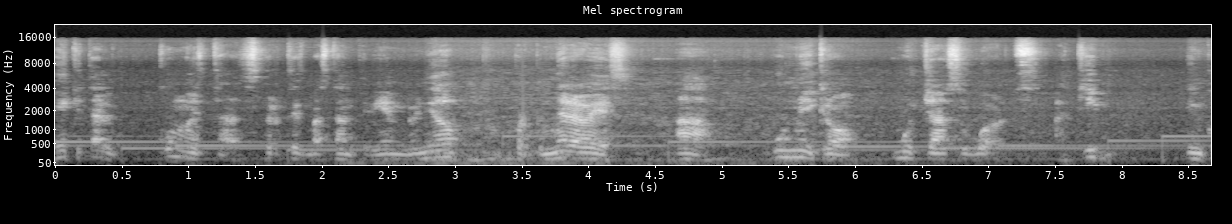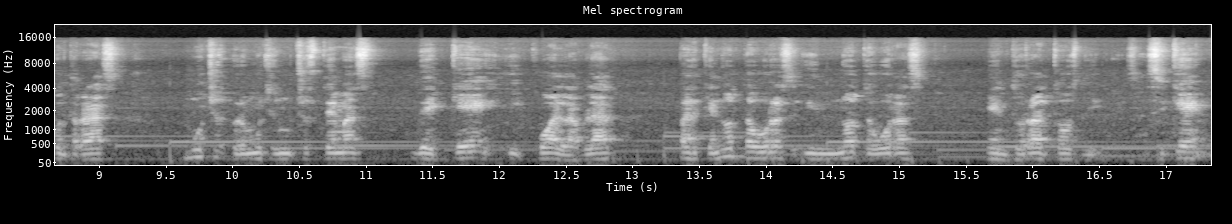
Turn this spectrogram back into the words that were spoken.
Hey, ¿qué tal? ¿Cómo estás? Espero que estés bastante bien. Bienvenido por primera vez a Un Micro, Muchas Words. Aquí encontrarás muchos, pero muchos, muchos temas de qué y cuál hablar para que no te aburras y no te aburras en tus ratos libres. Así que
